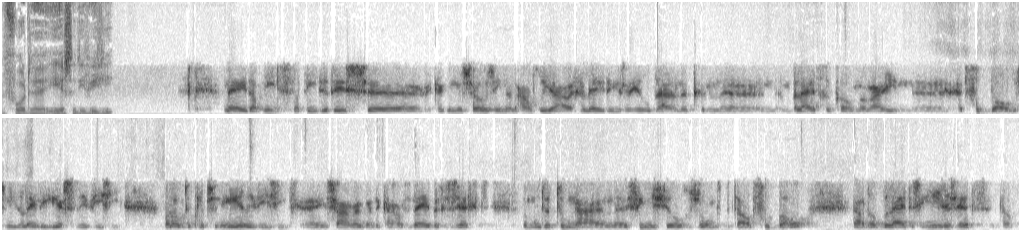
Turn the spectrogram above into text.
voor de eerste divisie? Nee, dat niet. Dat niet. Het is, uh, kijk, we zo zien, een aantal jaren geleden is er heel duidelijk een, uh, een, beleid gekomen waarin uh, het voetbal, dus niet alleen de eerste divisie, maar ook de clubs in de eredivisie, in samenwerking met de KNVB hebben gezegd, we moeten toe naar een financieel gezond betaald voetbal. Nou, dat beleid is ingezet. Dat,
